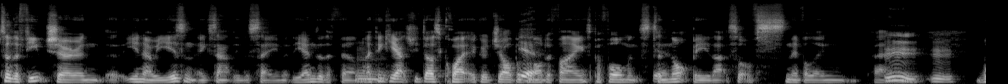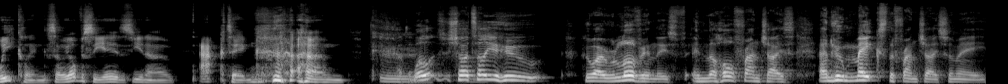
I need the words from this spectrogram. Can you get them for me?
to the future, and uh, you know he isn't exactly the same at the end of the film. I think he actually does quite a good job of Mm. Yeah. modifying his performance to Yeah. not be that sort of sniveling um, Mm, mm. weakling. So he obviously is, you know, acting. um, Mm. Well, shall I tell you who who I love in these in the whole franchise and who makes the franchise for me?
